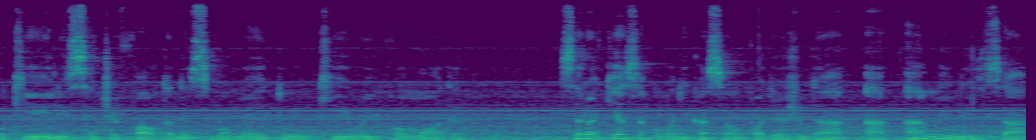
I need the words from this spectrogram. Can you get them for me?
o que ele sente falta nesse momento, o que o incomoda. Será que essa comunicação pode ajudar a amenizar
